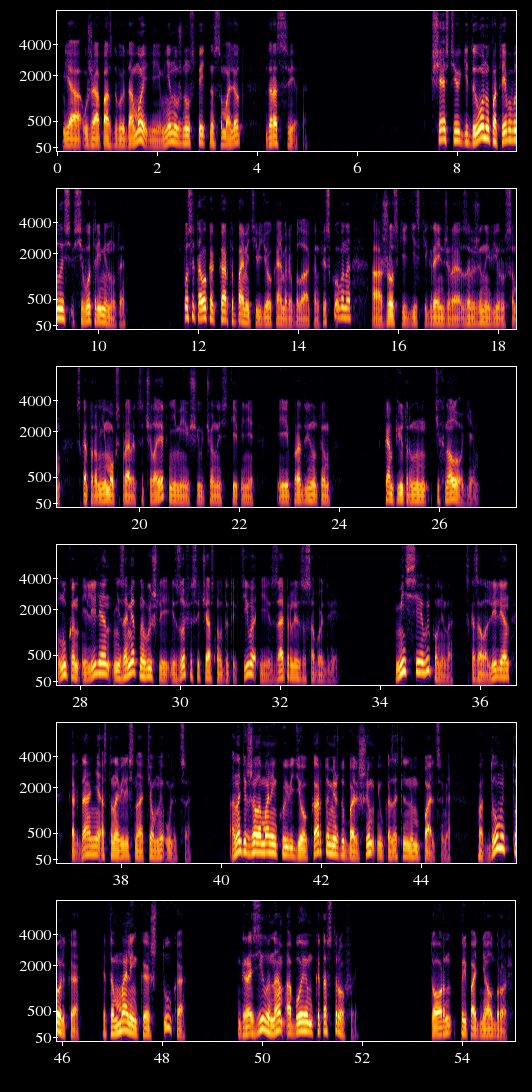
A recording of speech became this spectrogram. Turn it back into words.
Я уже опаздываю домой, и мне нужно успеть на самолет до рассвета. К счастью, Гидеону потребовалось всего три минуты. После того, как карта памяти видеокамеры была конфискована, а жесткие диски Грейнджера заражены вирусом, с которым не мог справиться человек, не имеющий ученой степени и продвинутым компьютерным технологиям, Лукан и Лилиан незаметно вышли из офиса частного детектива и заперли за собой дверь. «Миссия выполнена», — сказала Лилиан, когда они остановились на темной улице. Она держала маленькую видеокарту между большим и указательным пальцами. «Подумать только, эта маленькая штука грозила нам обоим катастрофой». Торн приподнял бровь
